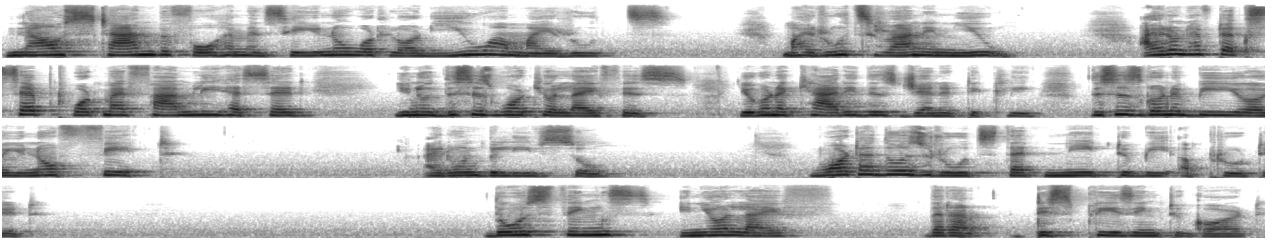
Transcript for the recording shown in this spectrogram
now stand before Him and say, you know what, Lord, you are my roots. My roots run in you. I don't have to accept what my family has said. You know, this is what your life is. You're going to carry this genetically. This is going to be your, you know, fate. I don't believe so. What are those roots that need to be uprooted? Those things in your life that are displeasing to God.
